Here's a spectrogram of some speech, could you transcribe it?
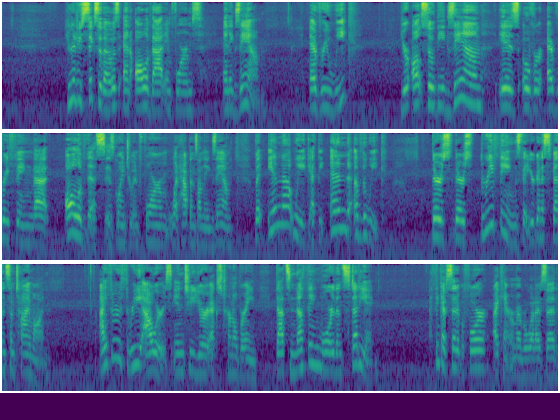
You're going to do six of those, and all of that informs an exam. Every week, you're also, the exam is over everything that all of this is going to inform what happens on the exam. But in that week, at the end of the week, there's, there's three things that you're going to spend some time on. I threw three hours into your external brain. That's nothing more than studying. I think I've said it before. I can't remember what I've said.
